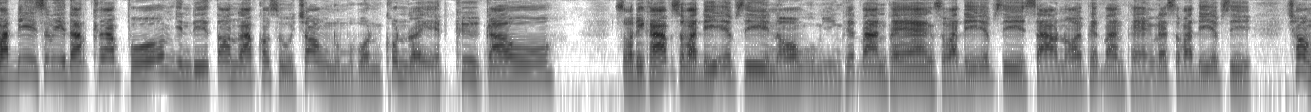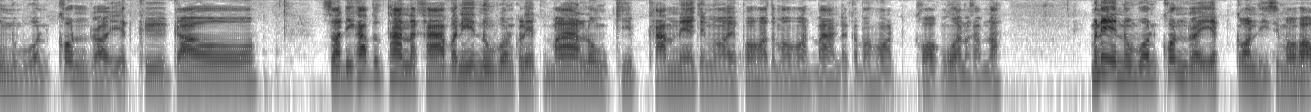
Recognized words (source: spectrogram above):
วัสดีสวีดัตครับผมยินดีต้อนรับเข้าสู่ช่องหนุ่มบลคนไรเอ็ดคือเกาสวัสดีครับ สวัสดี FC น้องอุ้งหญิงเพชรบ้านแพง สวัสดี FC สาวน้อยเพชรบ้านแพง และสวัสดี FC ช่องหนุ่มบลคนไรเอ็ดคือเกาสวัสดีครับทุกท่านนะครับ วันนี้หนุ่มบลคนเอ็ดมาลงคลิปคำแหนจังหน่อยพอฮอตมาหอดบ้านแล้วก็มาหอดคอกง่วนะครับเนาะ มื่อนี้หนุ่มวนคนละเอียดก่อนที่สิมาเว้า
